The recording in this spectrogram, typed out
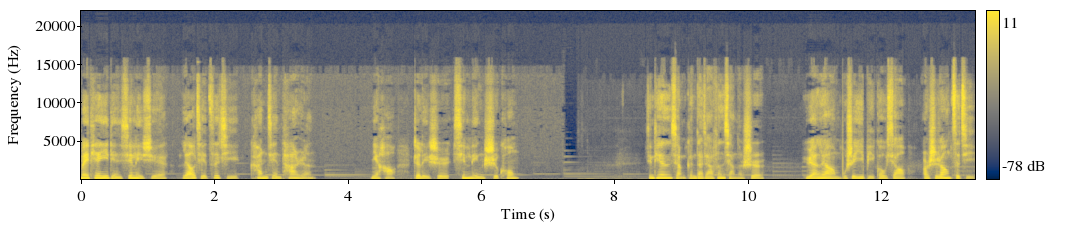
每天一点心理学，了解自己，看见他人。你好，这里是心灵时空。今天想跟大家分享的是，原谅不是一笔勾销，而是让自己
